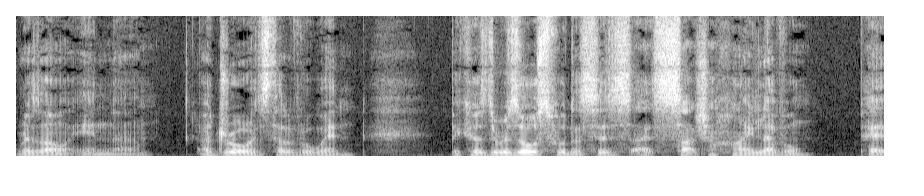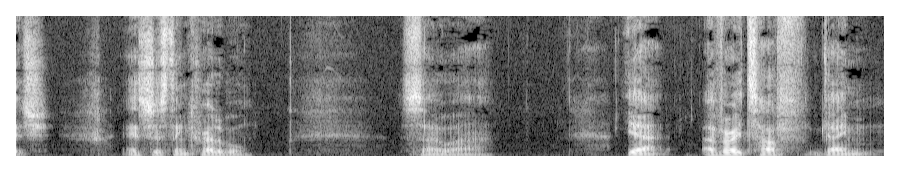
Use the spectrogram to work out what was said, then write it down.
result in um, a draw instead of a win because the resourcefulness is at such a high level pitch. It's just incredible. So, uh, yeah, a very tough game.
